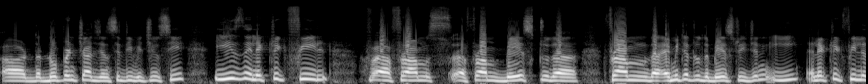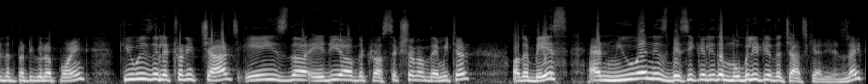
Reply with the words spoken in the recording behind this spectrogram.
or the dopant charge density which you see E is the electric field from uh, from base to the from the emitter to the base region E electric field at that particular point Q is the electronic charge A is the area of the cross section of the emitter or the base and mu n is basically the mobility of the charge carriers right.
